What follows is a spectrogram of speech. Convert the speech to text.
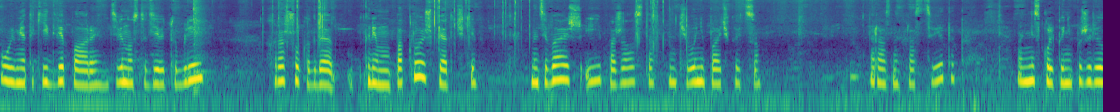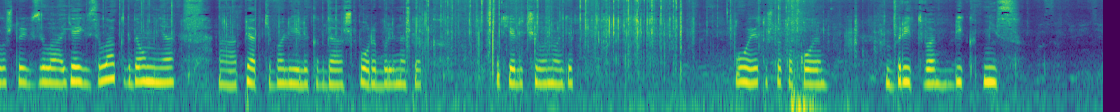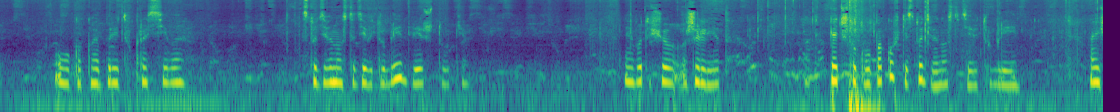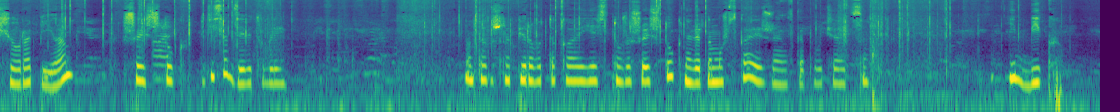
Ой, у меня такие две пары. 99 рублей. Хорошо, когда кремом покроешь пяточки, надеваешь и, пожалуйста, ничего не пачкается. Разных расцветок. Нисколько не пожалела, что их взяла. Я их взяла, когда у меня а, пятки болели, когда шпоры были на пятках. Вот я лечила ноги. Ой, это что такое? Бритва Big Miss. О, какая бритва красивая. 199 рублей, две штуки. И вот еще жилет. 5 штук в упаковке, 199 рублей. А еще рапира, 6 штук, 59 рублей. А также рапира вот такая есть, тоже 6 штук. Наверное, мужская и женская получается. И биг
